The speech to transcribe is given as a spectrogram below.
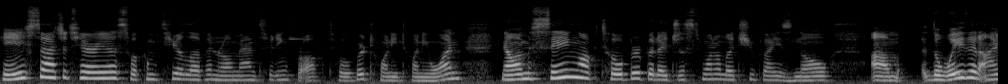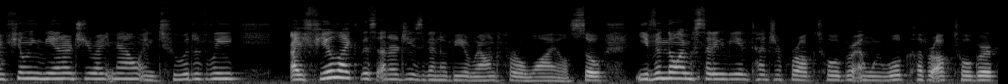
Hey Sagittarius, welcome to your love and romance reading for October 2021. Now I'm saying October, but I just want to let you guys know um, the way that I'm feeling the energy right now intuitively. I feel like this energy is going to be around for a while. So even though I'm setting the intention for October and we will cover October,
